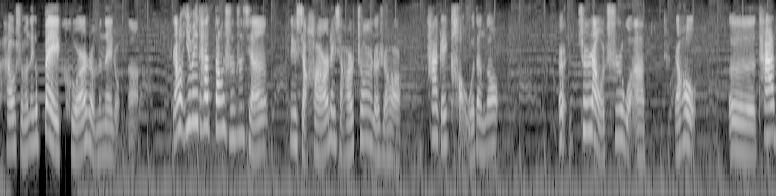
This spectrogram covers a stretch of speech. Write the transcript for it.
还有什么那个贝壳什么那种的。然后因为他当时之前那个小孩儿，那小孩儿生日的时候，他给烤过蛋糕，而确实让我吃过啊。然后，呃，他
